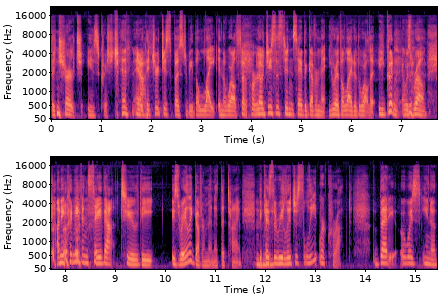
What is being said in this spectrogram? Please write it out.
The church is Christian. Yeah. the church is supposed to be the light in the world. Set apart. You know, Jesus didn't say the government, you are the light of the world. He couldn't. It was Rome. and he couldn't even say that to the Israeli government at the time because the religious elite were corrupt. But it was, you know,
